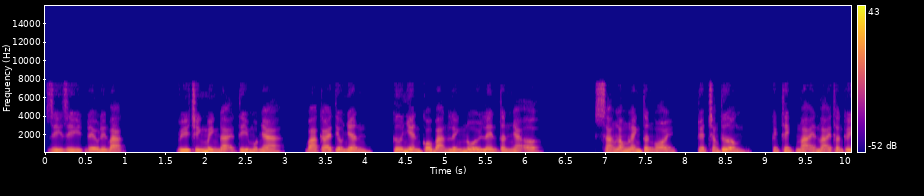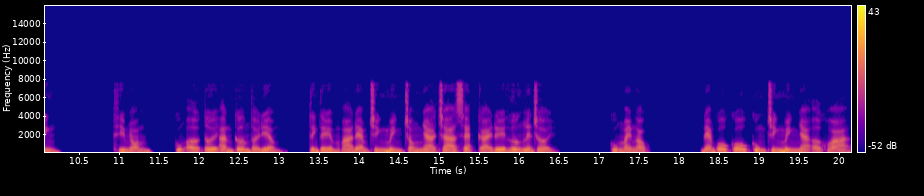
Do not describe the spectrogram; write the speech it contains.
Gì gì đều đến bạc. Vì chính mình đại tỷ một nhà, ba cái tiểu nhân, cư nhiên có bản lĩnh nổi lên tân nhà ở. Sáng long lanh tân ngói, tuyết trắng tường, kích thích mãi mãi thần kinh. Thím nhóm, cũng ở tới ăn cơm thời điểm, tinh tế mà đem chính mình trong nhà cha xét cái đế hướng lên trời. Cũng may ngọc. Đem cô cô cùng chính mình nhà ở khóa,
